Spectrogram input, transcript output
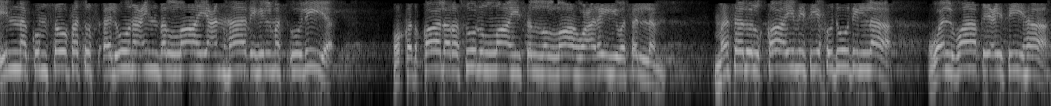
إنكم سوف تسألون عند الله عن هذه المسؤولية. وقد قال رسول الله صلى الله عليه وسلم مثل القائم في حدود الله والواقع فيها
